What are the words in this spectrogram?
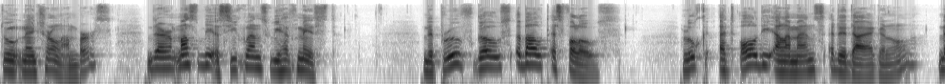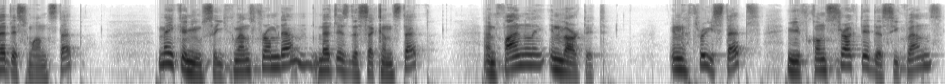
to natural numbers, there must be a sequence we have missed. The proof goes about as follows. Look at all the elements at the diagonal, that is one step. Make a new sequence from them, that is the second step. And finally invert it. In three steps, we've constructed a sequence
